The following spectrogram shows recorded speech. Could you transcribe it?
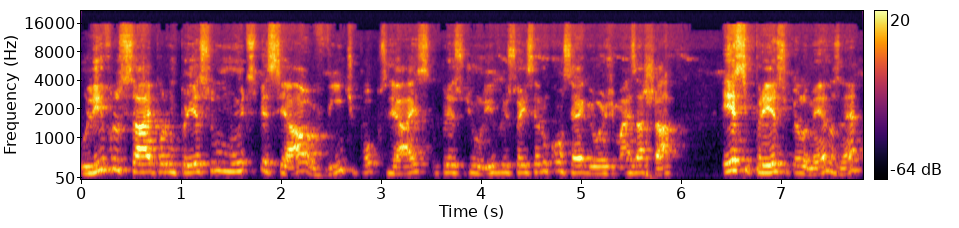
O livro sai por um preço muito especial, 20 e poucos reais o preço de um livro, isso aí você não consegue hoje mais achar. Esse preço, pelo menos, né?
